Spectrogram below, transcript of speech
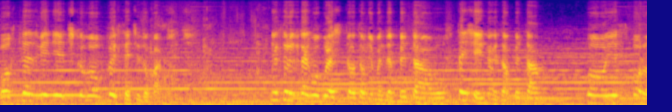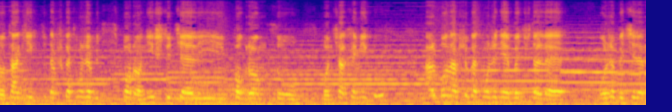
Bo chcę wiedzieć, kogo wy chcecie zobaczyć. W niektórych grach w ogóle się to o to nie będę pytał, w tej się jednak zapytam, bo jest sporo takich, tu na przykład może być sporo niszczycieli, pogromców, bądź alchemików, albo na przykład może nie być wtedy, może być jeden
